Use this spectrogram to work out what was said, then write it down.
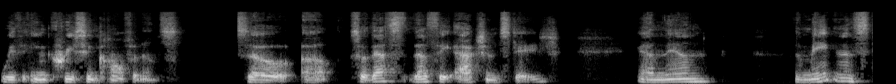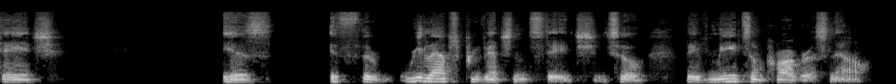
with increasing confidence. So, uh, so that's that's the action stage, and then the maintenance stage is it's the relapse prevention stage. So they've made some progress now.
